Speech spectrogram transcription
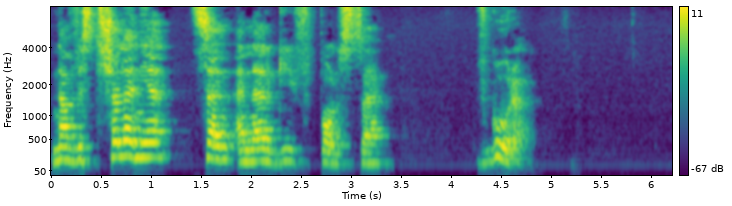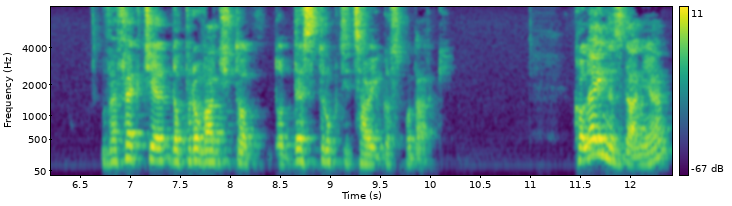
na wystrzelenie cen energii w Polsce w górę. W efekcie doprowadzi to do destrukcji całej gospodarki. Kolejne zdanie.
